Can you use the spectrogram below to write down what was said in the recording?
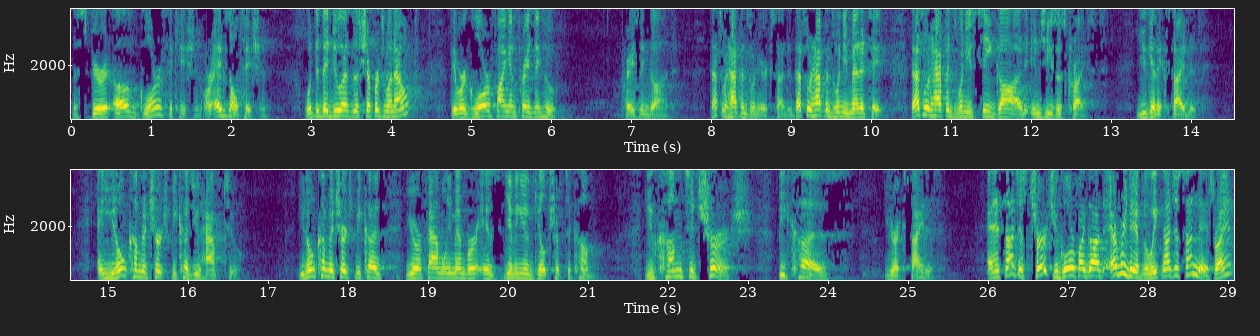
the spirit of glorification or exaltation. What did they do as the shepherds went out? They were glorifying and praising who? Praising God. That's what happens when you're excited. That's what happens when you meditate. That's what happens when you see God in Jesus Christ. You get excited. And you don't come to church because you have to. You don't come to church because your family member is giving you a guilt trip to come. You come to church because you're excited. And it's not just church, you glorify God every day of the week, not just Sundays, right?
